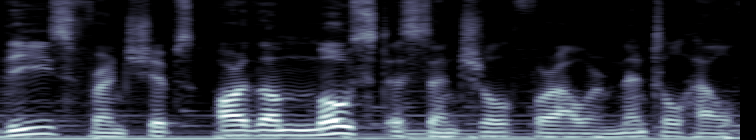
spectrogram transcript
These friendships are the most essential for our mental health.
